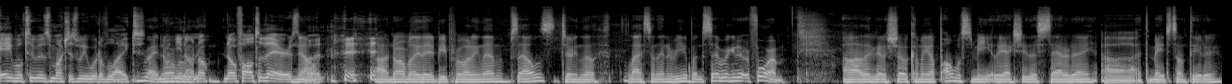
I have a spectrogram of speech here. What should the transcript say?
able to as much as we would have liked. Right, you know, normally- no, no fault of theirs. No. but uh, normally they'd be promoting themselves during the last the interview, but instead we're going to do it for them. Uh, they've got a show coming up almost immediately, actually, this Saturday uh, at the Maidstone Theater.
